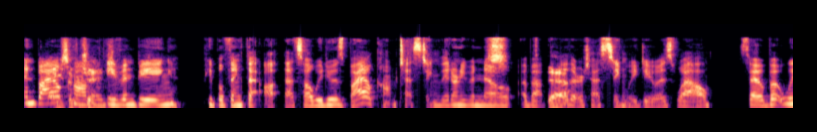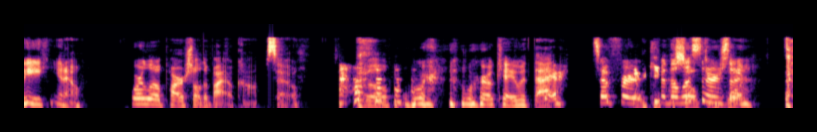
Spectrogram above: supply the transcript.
and biocomp even being people think that uh, that's all we do is biocomp testing. They don't even know about the yeah. other testing we do as well. So, but we, you know, we're a little partial to biocomp, so we'll, we're we're okay with that. So for for the listeners, uh, for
